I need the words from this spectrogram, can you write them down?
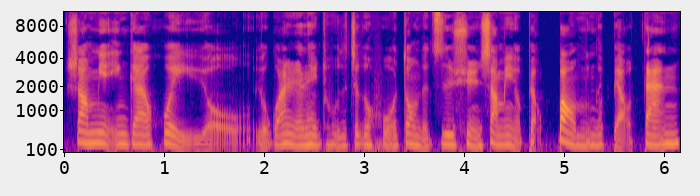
上面应该会有有关人类图的这个活动的资讯，上面有表报名的表单。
